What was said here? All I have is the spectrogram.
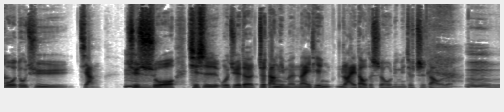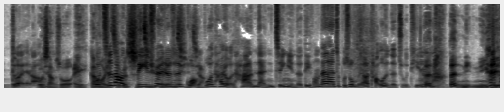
过度去讲。去说，其实我觉得，就当你们那一天来到的时候，你们就知道了。嗯，对了，我想说，哎，我知道，的确就是广播它有它难经营的地方，但它这不是我们要讨论的主题。但 但你你可以，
